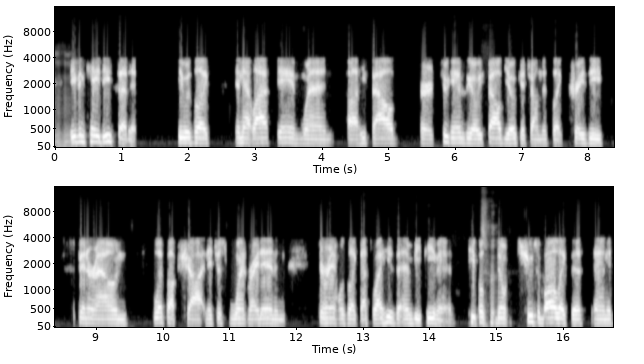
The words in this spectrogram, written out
Mhm. even KD said it he was like in that last game when uh, he fouled or two games ago he fouled Jokic on this like crazy spin around flip up shot and it just went right in and Durant was like that's why he's the MVP man people don't shoot a ball like this and it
